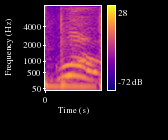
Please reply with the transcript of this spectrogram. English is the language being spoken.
Whoa!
